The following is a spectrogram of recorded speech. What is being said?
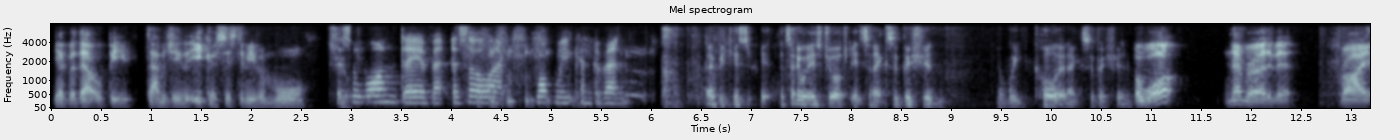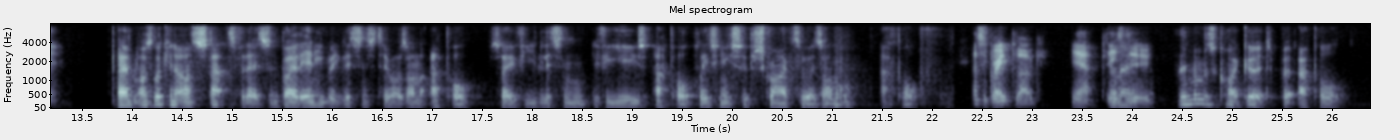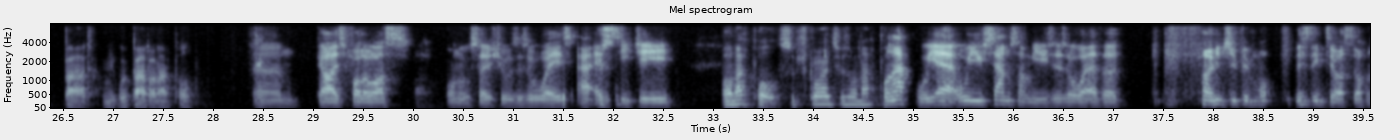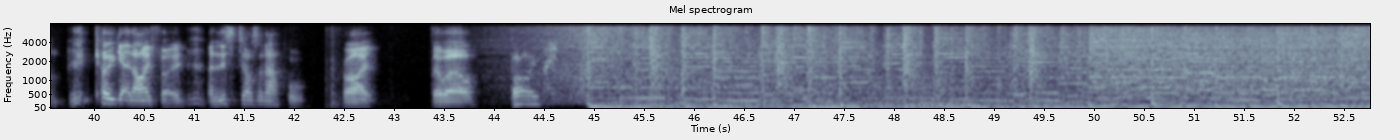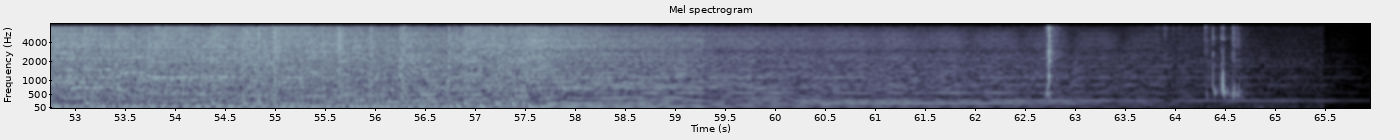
yeah, but that would be damaging the ecosystem even more. It's a one day event. It's a like one weekend event. No, because it, I tell you what it is, George. It's an exhibition, and we call it an exhibition. A what? Never heard of it. Right. Um, I was looking at our stats for this, and barely anybody listens to us on Apple. So if you listen, if you use Apple, please can you subscribe to us on Apple? That's a great plug. Yeah, please know. do. The numbers are quite good, but Apple bad. We're bad on Apple. Um, guys, follow us on all socials as always at NCG. On Apple, subscribe to us on Apple. On Apple, yeah. All you Samsung users or whatever phones you've been listening to us on, go get an iPhone and listen to us on Apple. Right. Farewell. Bye. Right.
